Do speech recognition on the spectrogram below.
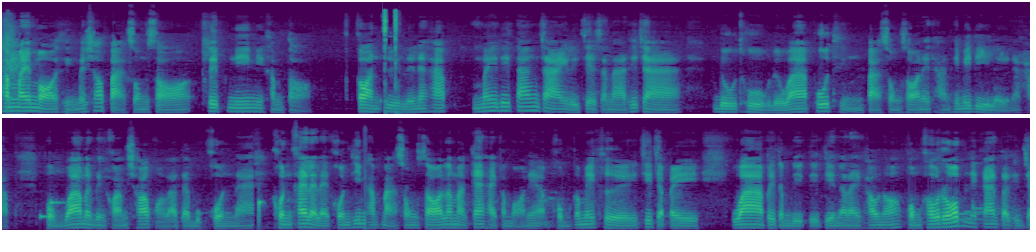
ทำไมหมอถึงไม่ชอบปากทรงซ้อคลิปนี้มีคำตอบ ก่อนอื่นเลยนะครับ ไม่ได้ตั้งใจหรือเจตนาที่จะ ดูถูกหรือว่าพูดถึงปากทรงซ้อนในทางที่ไม่ดีเลยนะครับ ผมว่ามันเป็นความชอบของเราแต่บุคคลนะ คนไข้หลาย ๆ คนที่ทำปากทรงซ้อนแล้วมาแก้ไขกับหมอเนี่ย ผมก็ไม่เคยที่จะไปว่าไปตำหนิติเตียนอะไรเขาเนาะ ผมเคารพในการตัดสินใจ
